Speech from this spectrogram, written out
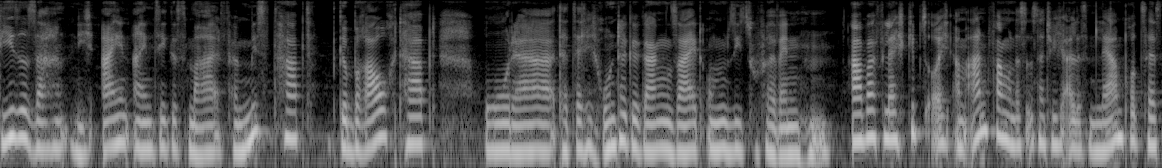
diese Sachen nicht ein einziges Mal vermisst habt, gebraucht habt oder tatsächlich runtergegangen seid, um sie zu verwenden. Aber vielleicht gibt es euch am Anfang, und das ist natürlich alles ein Lernprozess,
